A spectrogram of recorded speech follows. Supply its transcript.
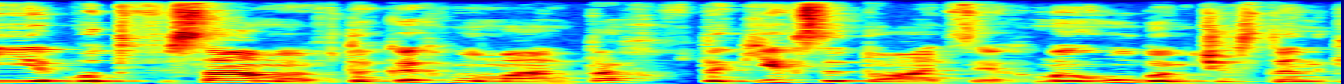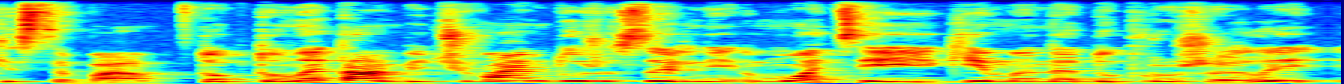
І от саме в таких моментах, в таких ситуаціях ми губимо частинки себе. Тобто ми там відчуваємо дуже сильні емоції, які ми не допрожили,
